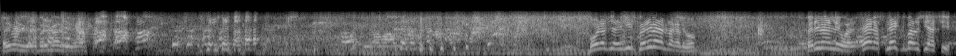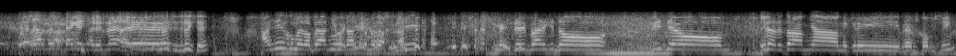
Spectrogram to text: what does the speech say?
Περίμενε λίγο, περίμενε λίγο. Μπορεί να συνεχίσεις, περίμενε πλάκα λίγο. Περίμενε λίγο, έλα συνέχισε την παρουσίαση. Καλά, δεν τα έχεις κορυφαία. Συνέχισε, συνέχισε. Ανοίγουμε εδώ πέρα, ανοίγοντας το με το CD. Μέσα υπάρχει και το βίντεο. Είδατε τώρα μια μικρή πρεπισκόπηση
